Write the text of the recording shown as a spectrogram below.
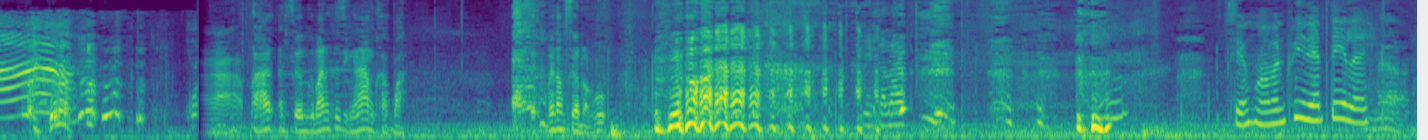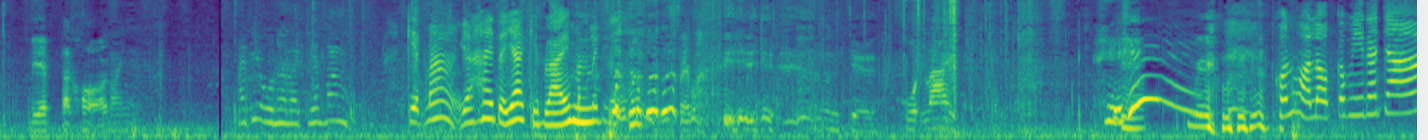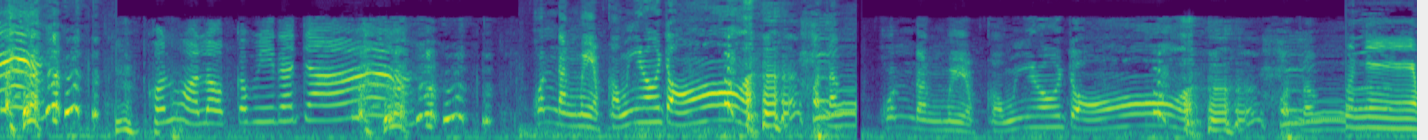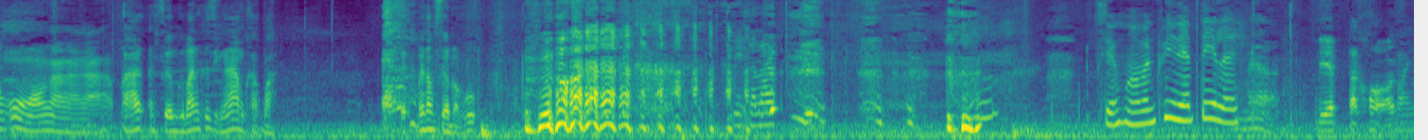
ป้าเสริมคือบ้านคือสิ่งงามครับว่ะไม่ต้องเสริมหรอกลูกเเสียงหัวมันพี่เนตตี้เลย เบียบตะขอหน่อย ให้พี่อุ่นอะไรเก็บบ้างเก็บบ้าง อย่าให้แต่ย่าเก็บไรมันไม่ดีใส่บ่เจอโคตรไล่คนหัวหลอกก็มีนะจ๊ะ คนหัวโลกก็มีนะจ๊ะ คนดังเมียบเขามีน้อยจอคนดัง คนดังเมียบเขามีน้อยจอคนดังมันเงียบโอ้โหงางางาป้าเสริมคือบ้านคือสิ่งงามครับว่ะ ไม่ต้องเสริมหรอกลูก เอกลักษณ์เสียงหัวมันพี่เนตตี้เลย แม่เดียบตะขอหน่อย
